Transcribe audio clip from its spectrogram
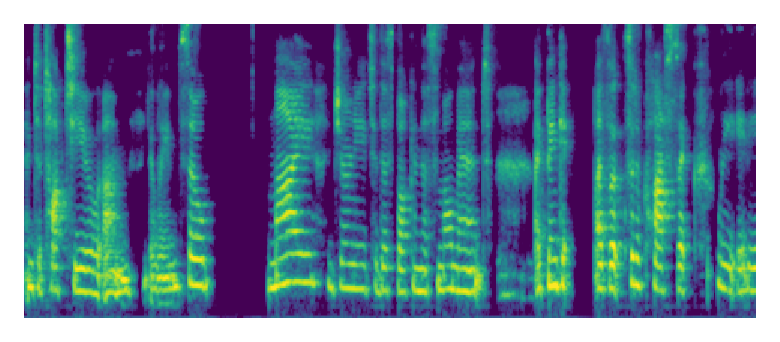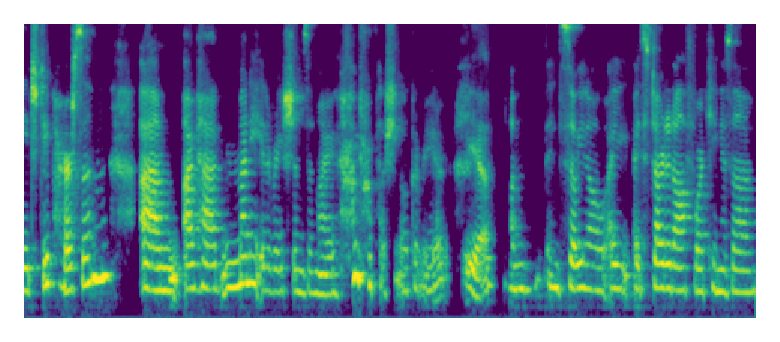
and to talk to you, um, Elaine. So, my journey to this book in this moment, I think as a sort of classically ADHD person, um, I've had many iterations in my professional career. Yeah. Um, and so, you know, I, I started off working as a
